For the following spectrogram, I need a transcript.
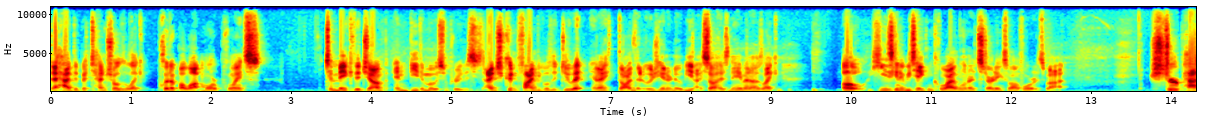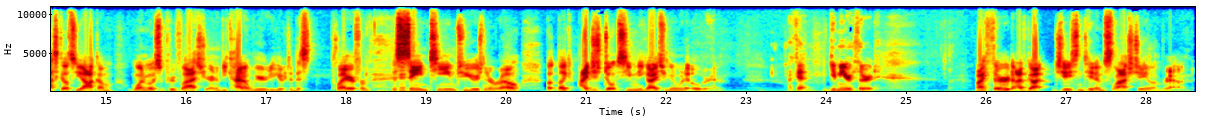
that had the potential to like put up a lot more points to make the jump and be the most improved this season. I just couldn't find people to do it, and I thought that OG Anunoby. I saw his name and I was like, oh, he's going to be taking Kawhi Leonard's starting small forward spot. Sure, Pascal Siakam won most improved last year, and it'd be kind of weird to give it to this player from the same team two years in a row. But like, I just don't see many guys who are going to win it over him. Okay, give me your third. My third, I've got Jayson Tatum slash Jaylen Brown.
